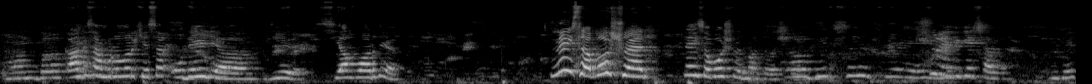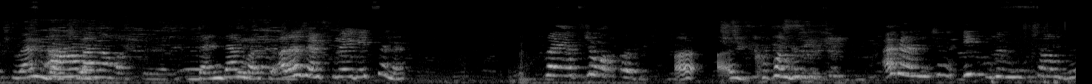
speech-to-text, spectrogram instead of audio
Kumanda. Kanka sen buraları kesen o değil ya. Diğeri. Siyah vardı ya. Neyse boş ver. Neyse boş verin arkadaşlar. geçsene şuraya. Şuraya bir geç abi. Geç ben Ha başla. benden başlıyor. Benden başla. Aracan şuraya geçsene. Ben yatacağım atladım. Kafan gözüksün. Arkadaşlar şimdi ilk bölümümüz çaldı.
